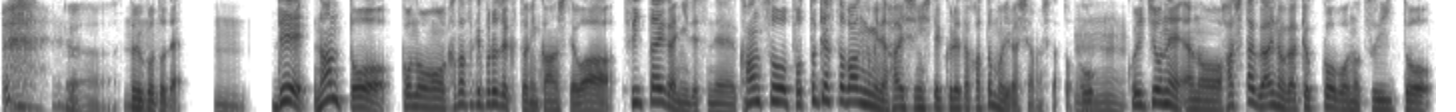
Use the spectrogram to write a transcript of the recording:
うんということで。うん。で、なんと、この片付けプロジェクトに関しては、ツイッター以外にですね、感想をポッドキャスト番組で配信してくれた方もいらっしゃいましたと。うんこれ一応ね、あの、ハッシュタグ愛の楽曲工房のツイート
